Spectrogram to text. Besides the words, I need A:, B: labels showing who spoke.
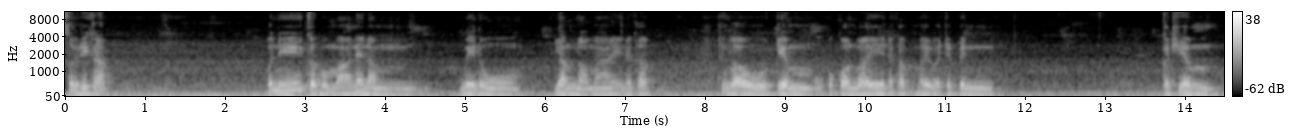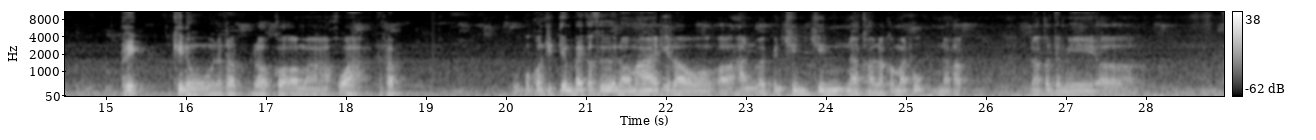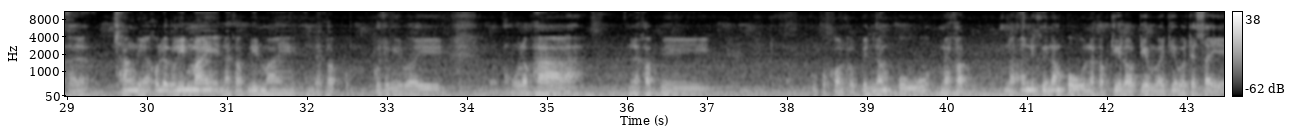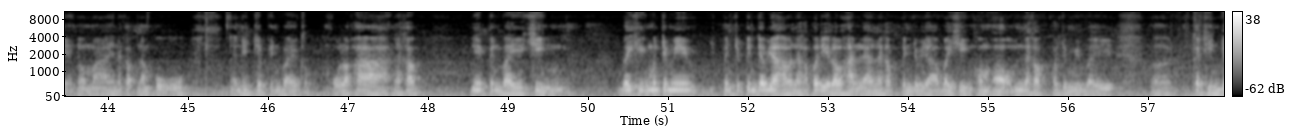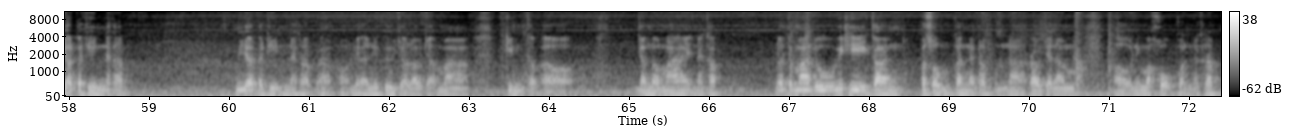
A: สวัสดีครับ วันนี้เกิดผมมาแนะนำเมนูยำหน่อไม้นะครับ ซึ่งเราเตรียมอุปกรณ์ไว้นะครับ ไม่ว่าจะเป็น กระเทียมพริกขี้หนูนะครับ เราก็เอามาคั่วนะครับ อุปกรณ์ที่เตรียมไปก็คือหน่อไม้ที่เราเหั่นไว้เป็นชิ้นๆนะครับ แล้วก็มาทุบนะครับ แล้วก็จะมีเอ่อ อ่อทางเหนือเขาเรียกลิ้นไม้นะครับ ลิ้นไม้นะครับผมก็จะมีใบโหระพานะครับ มีอุปกรณ์ก็เป็นน้ำปูนะครับนะอันนี้คือน้ำปูนะครับ ที่เราเตรียมไว้ที่เราจะใส่หน่อไม้นะครับ น้ำปู อันที่จะเป็นใบกับโหระพานะครับ นี่เป็นใบขิง ใบขิงมันจะมีเป็นจะเป็นยาวๆนะครับ พอดีเราหั่นแล้วนะครับ เป็นยาวๆใบขิงหอมๆนะครับก็จะมีใบกระถินยอดกระถินนะครับ มียอดกระถินนะครับอ่าเนี่ยอันนี้คือจะเราจะมากินกับเอ่อยำหน่อไม้นะครับ เราจะมาดูวิธีการผสมกันนะครับผมนะเราจะนำเอานี่มาโขกก่อนนะครับ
